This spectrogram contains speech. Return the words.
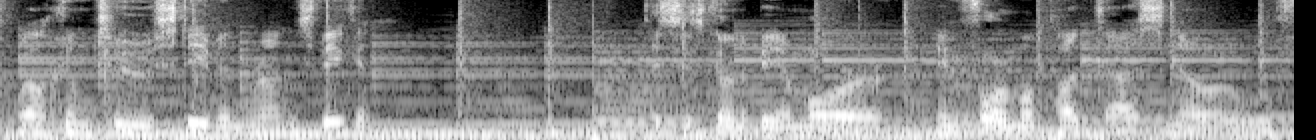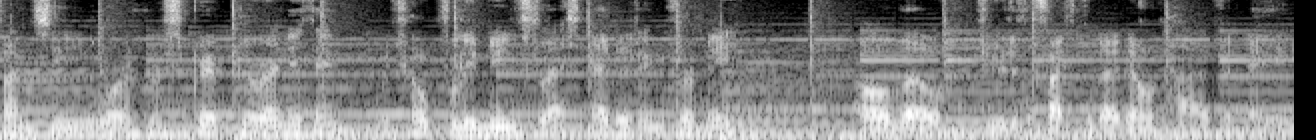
Welcome to Stephen Runs Vegan. This is going to be a more informal podcast, no fancy work or script or anything, which hopefully means less editing for me. Although, due to the fact that I don't have a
